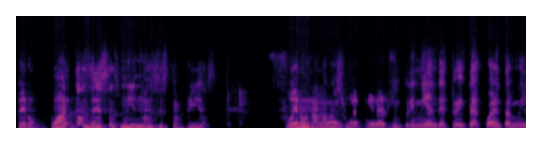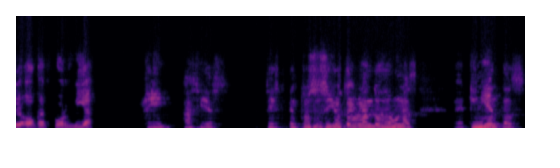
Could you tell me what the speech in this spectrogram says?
pero ¿cuántas de esas mismas estampillas fueron a la Las máquinas imprimían de 30 a 40 mil hojas por día. Sí, así es. Entonces, si yo estoy hablando de unas 500 eh,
